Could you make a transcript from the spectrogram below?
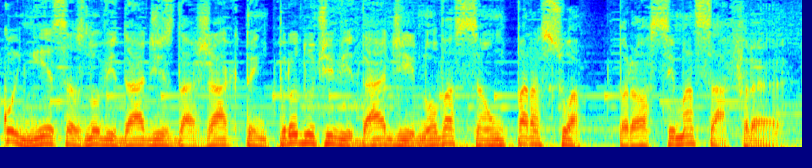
Conheça as novidades da Jacto em produtividade e inovação para sua próxima safra.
